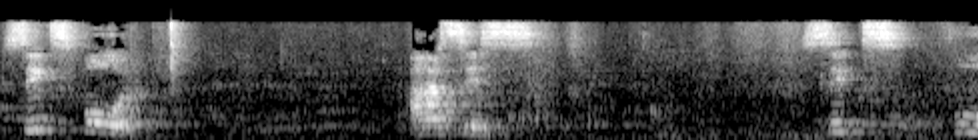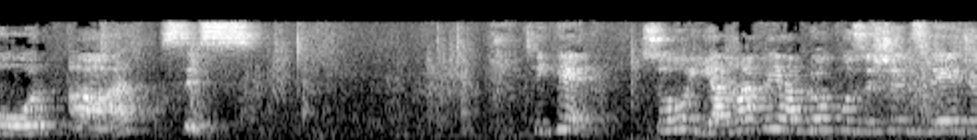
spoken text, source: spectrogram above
six four are cis. Six four are cis. ठीक है सो so, यहाँ पे हम लोग पोजिशन ले जो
